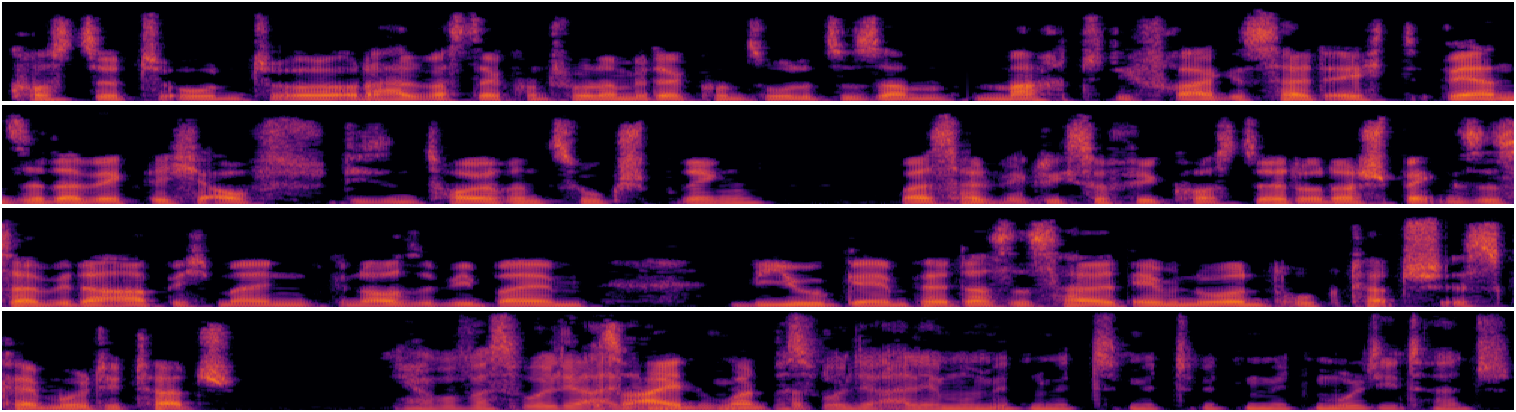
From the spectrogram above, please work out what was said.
kostet und äh, oder halt was der Controller mit der Konsole zusammen macht. Die Frage ist halt echt, werden sie da wirklich auf diesen teuren Zug springen? Weil es halt wirklich so viel kostet, oder specken sie es halt wieder ab? Ich meine, genauso wie beim Wii U Gamepad, dass es halt eben nur ein Drucktouch ist, kein Multitouch. Ja, aber was wollt ihr also alle, mit, was wollt ihr alle immer mit, mit, mit, mit, mit Multitouch?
